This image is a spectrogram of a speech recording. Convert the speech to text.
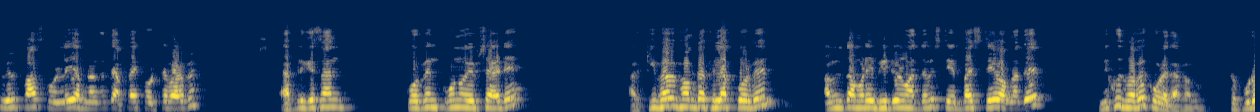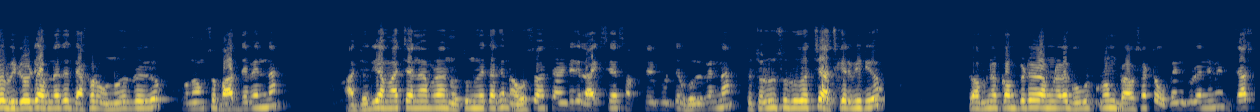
টুয়েলভ পাস করলেই আপনারা কিন্তু অ্যাপ্লাই করতে পারবেন। অ্যাপ্লিকেশান করবেন কোন ওয়েবসাইটে আর কীভাবে ফর্মটা ফিল করবেন, আমি কিন্তু আমার এই ভিডিওর মাধ্যমে স্টেপ বাই স্টেপ আপনাদের নিখুঁতভাবে করে দেখাবো। তো পুরো ভিডিওটি আপনাদের দেখার অনুরোধ রইল, কোনো অংশ বাদ দেবেন না। আর যদি আমার চ্যানেল আপনারা নতুন হয়ে থাকেন, অবশ্যই আমার চ্যানেলটিকে লাইক শেয়ার সাবস্ক্রাইব করতে ভুলবেন না। তো চলুন শুরু হচ্ছে আজকের ভিডিও। তো আপনার কম্পিউটারে আপনারা গুগল ক্রোম ব্রাউজারটা ওপেন করে নেবেন। জাস্ট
